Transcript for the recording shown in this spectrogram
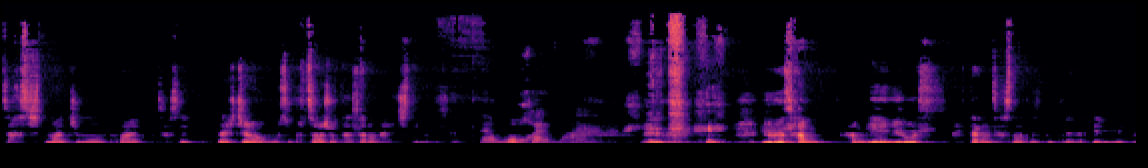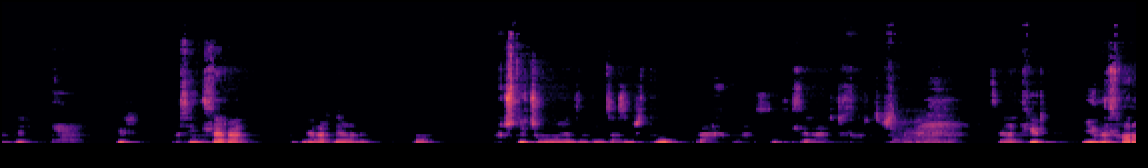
загсчд маань ч юм уу тухайн засыг барьж байгаа хүмүүс нь буцаага шууд талаар нь хайчдаг юм байна л да. Аа муухай юм аа. Харин ерөөл хамгийн эрүүл хайтахан загснууд нь бидний гар дээр ирээд байна тийм. Тэгэхээр бас энэ талаараа бидний гар дээр нэг одоо хүчтэй ч юм уу янз бүрийн зас ирдгүү байх магадлалын талаар харж болох гэж байна. За тэгэхээр энэ болохоор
